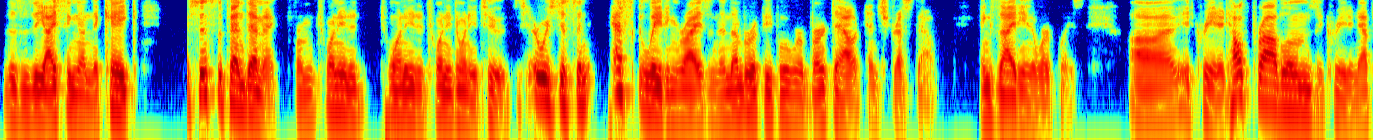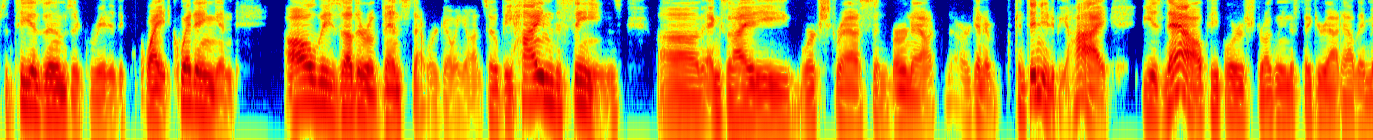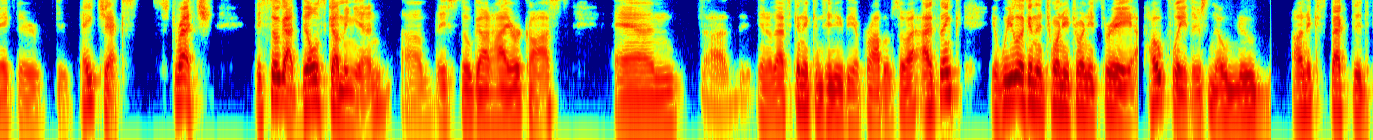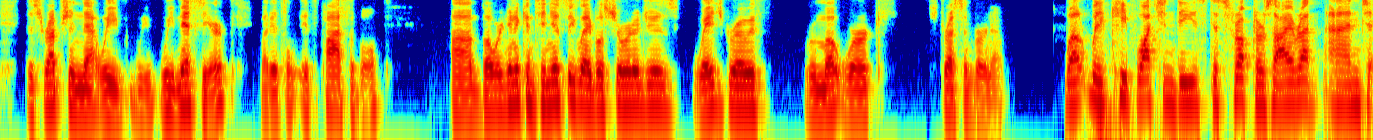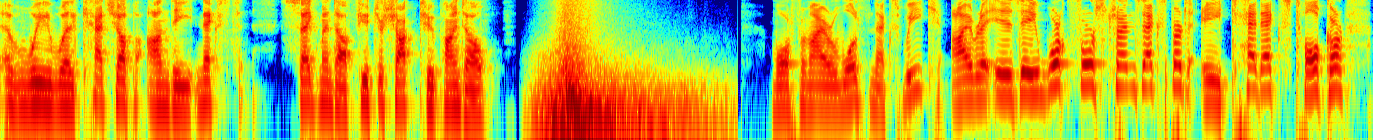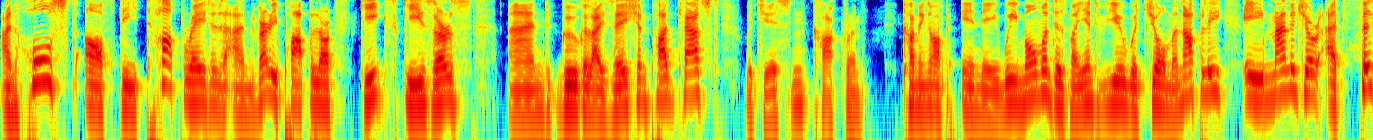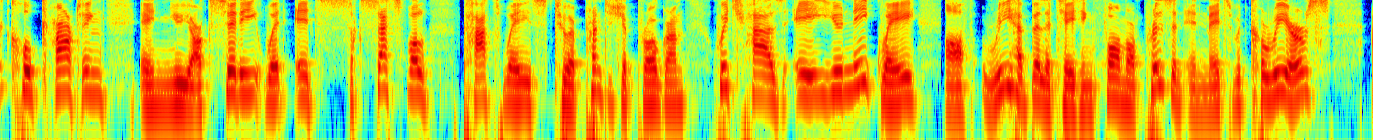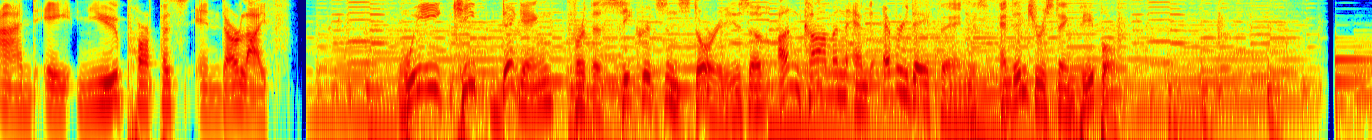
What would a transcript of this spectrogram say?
this is the icing on the cake since the pandemic from 2020 to 2022, there was just an escalating rise in the number of people who were burnt out and stressed out, anxiety in the workplace. Uh, it created health problems, it created absenteeisms, it created the quiet quitting, and all these other events that were going on. So behind the scenes, uh, anxiety, work stress, and burnout are going to continue to be high because now people are struggling to figure out how they make their, their paychecks stretch they still got bills coming in. Um, they still got higher costs, and uh, you know that's going to continue to be a problem. So I, I, think if we look into 2023, hopefully there's no new unexpected disruption that we we, we miss here, but it's it's possible. Um, but we're going to continuously label shortages, wage growth, remote work, stress, and burnout. Well, we'll keep watching these disruptors, Ira, and we will catch up on the next segment of Future Shock 2.0. More from Ira Wolfe next week. Ira is a workforce trends expert, a TEDx talker, and host of the top rated and very popular Geeks Geezers and Googlization podcast with Jason Cochran. Coming up in a wee moment is my interview with Joe Monopoly, a manager at Filco Carting in New York City, with its successful Pathways to Apprenticeship program, which has a unique way of rehabilitating former prison inmates with careers and a new purpose in their life. We keep digging for the secrets and stories of uncommon and everyday things and interesting people.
